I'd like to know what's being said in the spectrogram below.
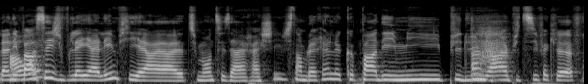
L'année Ah passée, je voulais y aller, puis euh, tout le monde s'est arraché, il semblerait, là, que pandémie, plus de lumière, puis tu sais, fait que là, pff?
